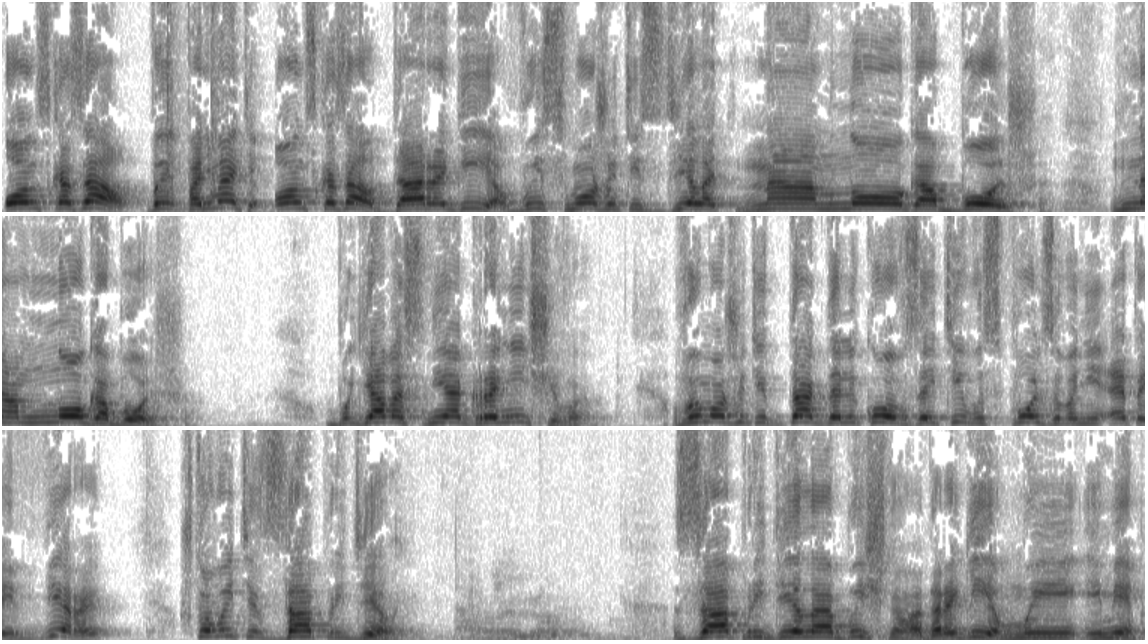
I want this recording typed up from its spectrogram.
Он сказал, вы понимаете, он сказал, дорогие, вы сможете сделать намного больше, намного больше. Я вас не ограничиваю. Вы можете так далеко взойти в использовании этой веры, что выйти за пределы за пределы обычного, дорогие, мы имеем.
